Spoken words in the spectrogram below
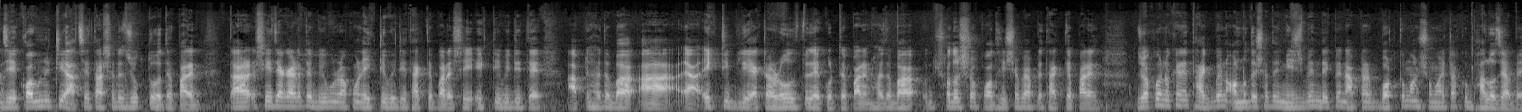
যে কমিউনিটি আছে তার সাথে যুক্ত হতে পারেন। তার সেই জায়গাটাতে বিভিন্ন রকমের অ্যাক্টিভিটি থাকতে পারে। সেই অ্যাক্টিভিটিতে আপনি হয়তো বা অ্যাক্টিভলি একটা রোল প্লে করতে পারেন। হয়তো বা সদস্য পদ হিসেবে আপনি থাকতে পারেন। যখন ওখানে থাকবেন অন্যদের সাথে মিশবেন দেখবেন আপনার বর্তমান সময়টা খুব ভালো যাবে।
